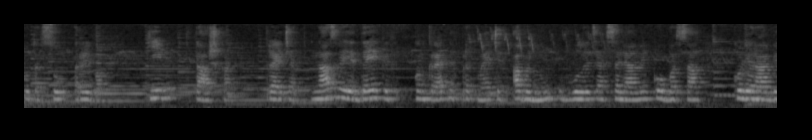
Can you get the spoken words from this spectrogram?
потасу, риба. Ківі, пташка. Третє. Назви деяких конкретних предметів авеню, вулиця, салямі, ковбаса, колірабі,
